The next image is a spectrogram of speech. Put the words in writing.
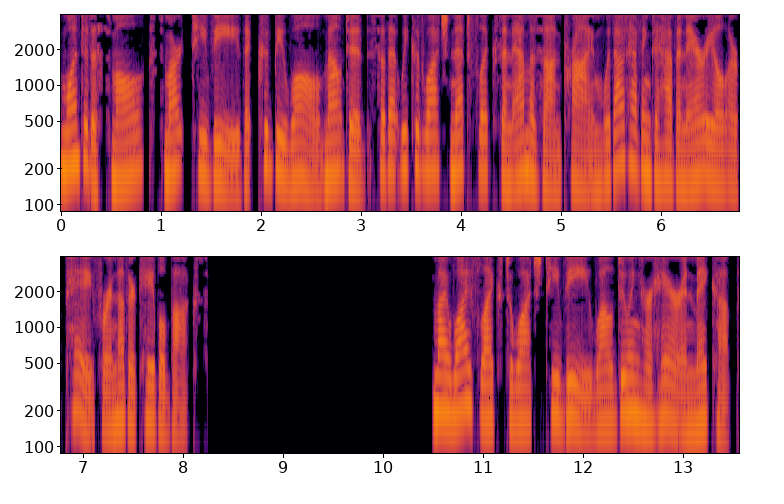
Wanted a small, smart TV that could be wall-mounted so that we could watch Netflix and Amazon Prime without having to have an aerial or pay for another cable box. My wife likes to watch TV while doing her hair and makeup.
